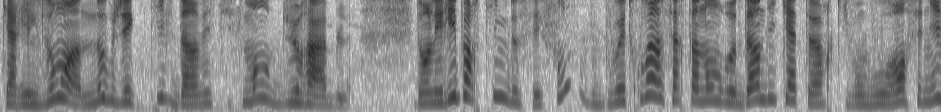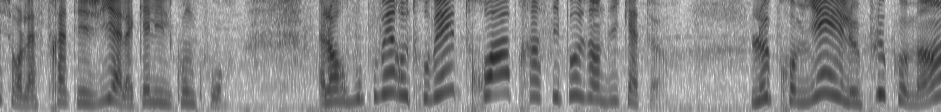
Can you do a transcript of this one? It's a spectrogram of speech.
car ils ont un objectif d'investissement durable. Dans les reportings de ces fonds, vous pouvez trouver un certain nombre d'indicateurs qui vont vous renseigner sur la stratégie à laquelle ils concourent. Alors vous pouvez retrouver trois principaux indicateurs. Le premier et le plus commun,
